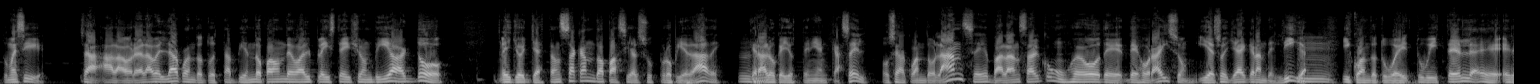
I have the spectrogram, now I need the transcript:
¿Tú me sigues? O sea, a la hora de la verdad, cuando tú estás viendo para dónde va el PlayStation VR 2, ellos ya están sacando a pasear sus propiedades, que era lo que ellos tenían que hacer. O sea, cuando lance, va a lanzar con un juego de, de Horizon, y eso ya es Grandes Ligas. Y cuando tú ve- tuviste el, el-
